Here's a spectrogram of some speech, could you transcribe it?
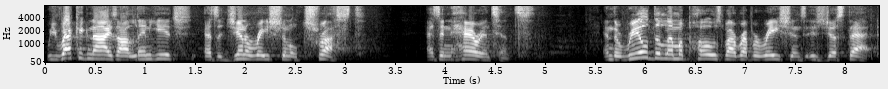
We recognize our lineage as a generational trust, as inheritance. And the real dilemma posed by reparations is just that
